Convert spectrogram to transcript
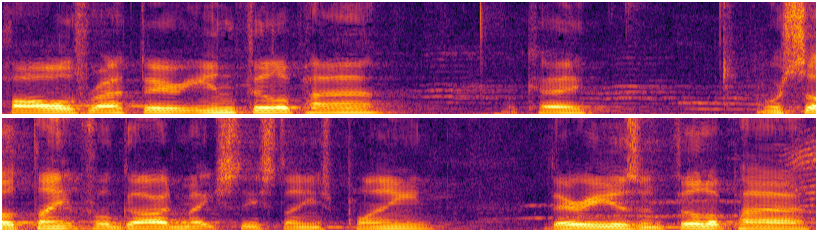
Paul's right there in Philippi. Okay. We're so thankful God makes these things plain. There he is in Philippi.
